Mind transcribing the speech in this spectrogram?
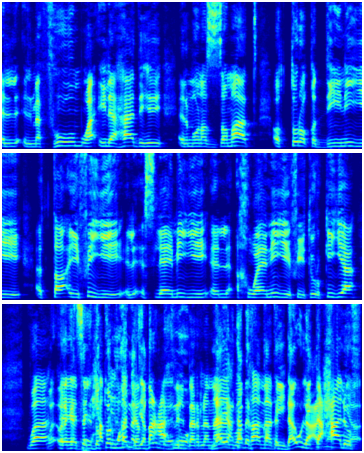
المفهوم وإلى هذه المنظمات الطرق الدينية الطائفية الإسلامية الإخوانية في تركيا. ولكن الدكتور مهند يقول في البرلمان لا يعتبر فقط الدولة بتحالف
